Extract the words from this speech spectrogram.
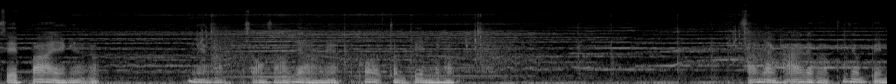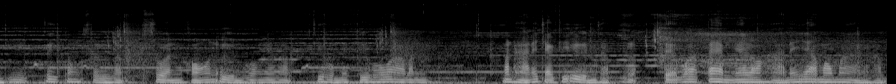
เศษป้ายอย่างเงี้ยครับเนี่ยครับสองสามอย่างเนี่ยก็จำเป็นนะครับสามอย่างท้ายเลยครับที่จำเป็นที่ที่ต้องซื้อครับส่วนของอื่นพวกนี้ครับ ที่ผมไม่ซื้อเพราะว่ามัน มันหาได้จากที่อื่นครับ แต่ว่าแต้มเนี้ยเราหาได้ยากมากๆนะครับ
